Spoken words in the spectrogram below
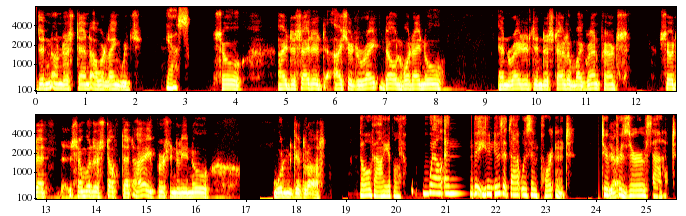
didn't understand our language. Yes. So I decided I should write down what I know and write it in the style of my grandparents so that some of the stuff that I personally know wouldn't get lost. So valuable. Well, and that you knew that that was important to Yeah. preserve that.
